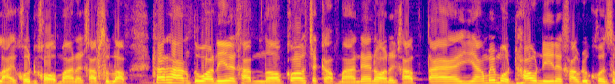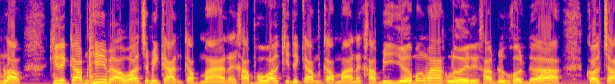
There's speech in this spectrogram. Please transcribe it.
หลายคนขอมานะครับสำหรับท่าทางตัวนี้นะครับเนาะก็จะกลับมาแน่นอนนะครับ แต่ยังไม่หมดเท่านี้นะครับ ทุกคนสำหรับกิจกรรมที่แบบว่าจะมีการกลับมานะครับ เพราะว่ากิจกรรมกลับมานะครับมีเยอะมากๆเลยนะครับ ทุกคนเด้อก็จะ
